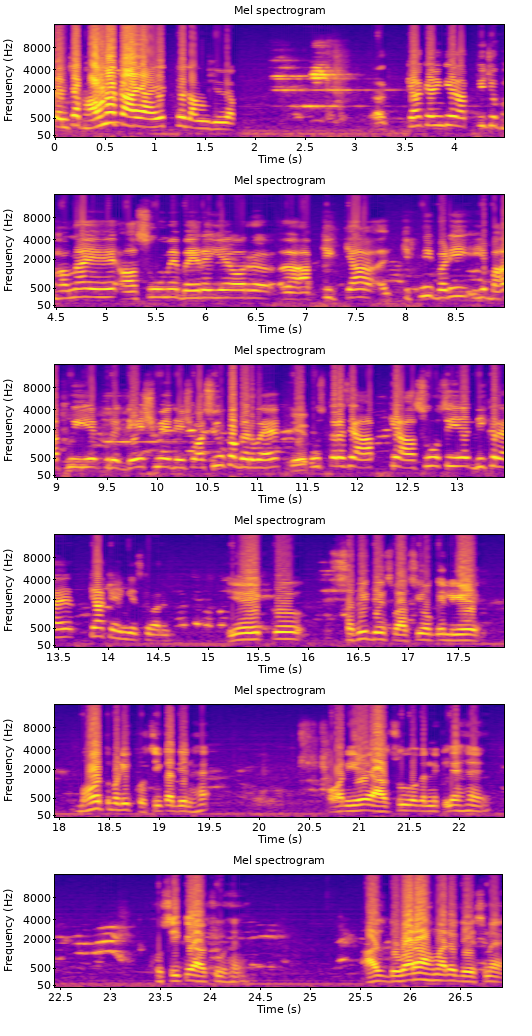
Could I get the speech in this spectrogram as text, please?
त्यांच्या भावना काय आहेत ते जाणून घेऊया क्या कहेंगे आपकी जो भावनाएँ है आंसुओं में बह रही है और आपकी क्या कितनी बड़ी ये बात हुई है पूरे देश में देशवासियों को गर्व है उस तरह से आपके आंसुओं से ये दिख रहा है क्या कहेंगे इसके बारे में? ये एक सभी देशवासियों के लिए बहुत बड़ी खुशी का दिन है और ये आँसू अगर निकले हैं खुशी के आँसू हैं। आज दोबारा हमारे देश में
